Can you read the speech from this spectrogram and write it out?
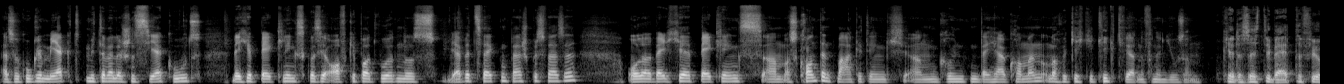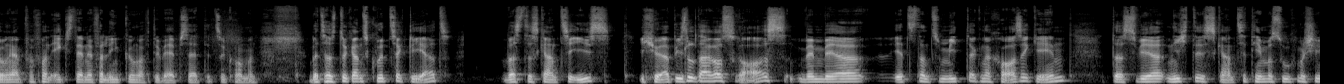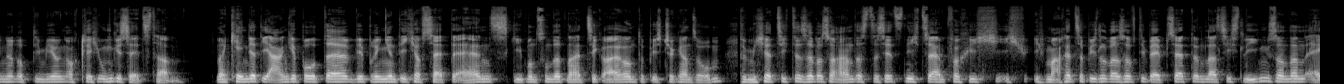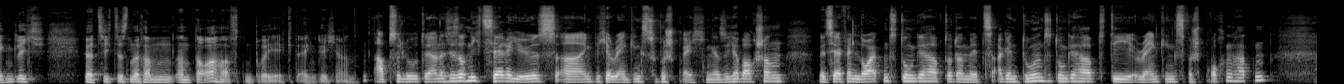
Also Google merkt mittlerweile schon sehr gut, welche Backlinks quasi aufgebaut wurden aus Werbezwecken beispielsweise oder welche Backlinks ähm, aus Content-Marketing-Gründen ähm, daherkommen und auch wirklich geklickt werden von den Usern. Okay, das heißt die Weiterführung einfach von externer Verlinkung auf die Webseite zu kommen. Aber jetzt hast du ganz kurz erklärt, was das Ganze ist. Ich höre ein bisschen daraus raus, wenn wir jetzt dann zum Mittag nach Hause gehen, dass wir nicht das ganze Thema Suchmaschinenoptimierung auch gleich umgesetzt haben. Man kennt ja die Angebote, wir bringen dich auf Seite 1, gib uns 190 Euro und du bist schon ganz oben. Für mich hört sich das aber so an, dass das jetzt nicht so einfach, ich, ich, ich mache jetzt ein bisschen was auf die Webseite und lasse es liegen, sondern eigentlich hört sich das nach einem, einem dauerhaften Projekt eigentlich an. Absolut, ja. Und es ist auch nicht seriös, äh, irgendwelche Rankings zu versprechen. Also ich habe auch schon mit sehr vielen Leuten zu tun gehabt oder mit Agenturen zu tun gehabt, die Rankings versprochen hatten.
